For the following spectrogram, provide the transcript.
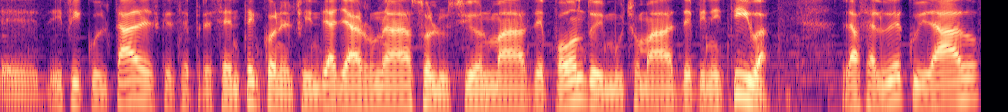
eh, dificultades que se presenten con el fin de hallar una solución más de fondo y mucho más definitiva. La salud de cuidado,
